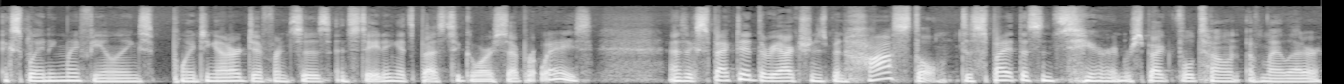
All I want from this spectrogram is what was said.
explaining my feelings, pointing out our differences, and stating it's best to go our separate ways. As expected, the reaction has been hostile, despite the sincere and respectful tone of my letter.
